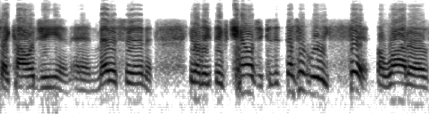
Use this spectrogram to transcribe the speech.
psychology and, and medicine, and you know, they, they've challenged it because it doesn't really fit a lot of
